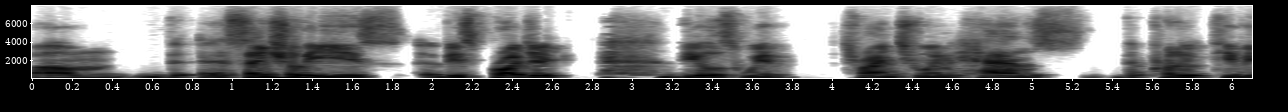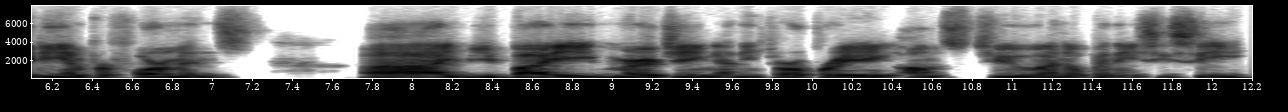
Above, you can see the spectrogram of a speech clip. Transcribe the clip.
Um, essentially, is this project deals with trying to enhance the productivity and performance uh, by merging and interoperating OmpSs-2 and OpenACC.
